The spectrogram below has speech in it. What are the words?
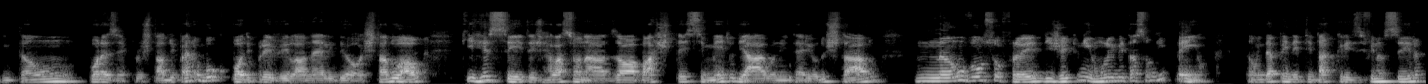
Então, por exemplo, o Estado de Pernambuco pode prever lá na LDO estadual que receitas relacionadas ao abastecimento de água no interior do Estado não vão sofrer de jeito nenhum limitação de empenho. Então, independente da crise financeira,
